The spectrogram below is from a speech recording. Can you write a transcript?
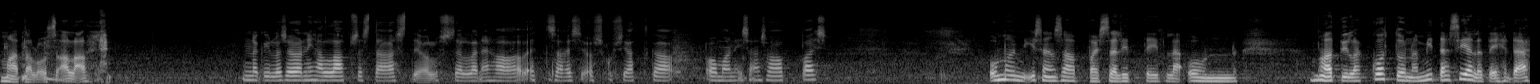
maatalousalalle? No kyllä se on ihan lapsesta asti ollut sellainen haave, että saisi joskus jatkaa oman isän saappais. Oman isän saappaissa, eli teillä on maatila kotona. Mitä siellä tehdään?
